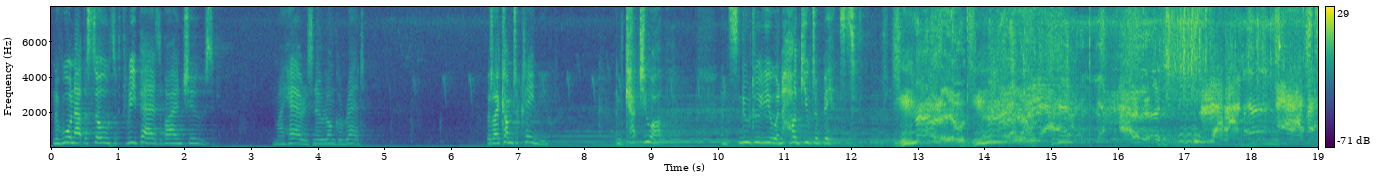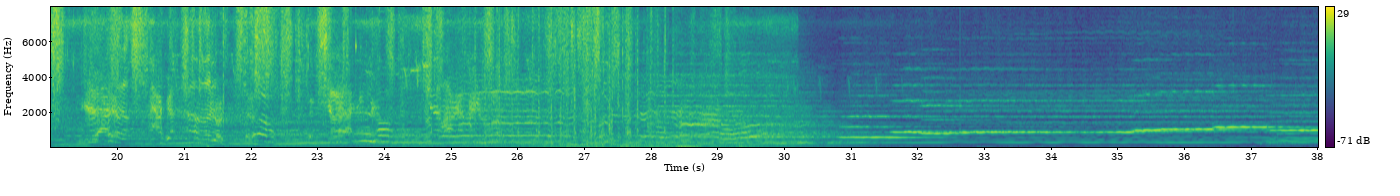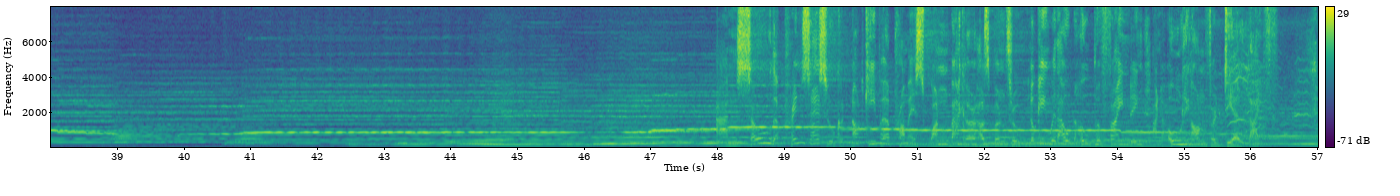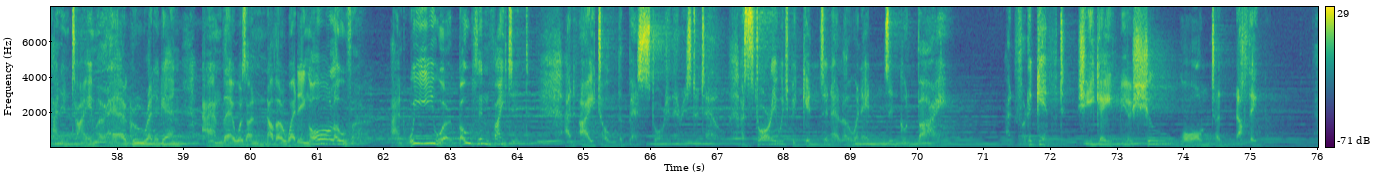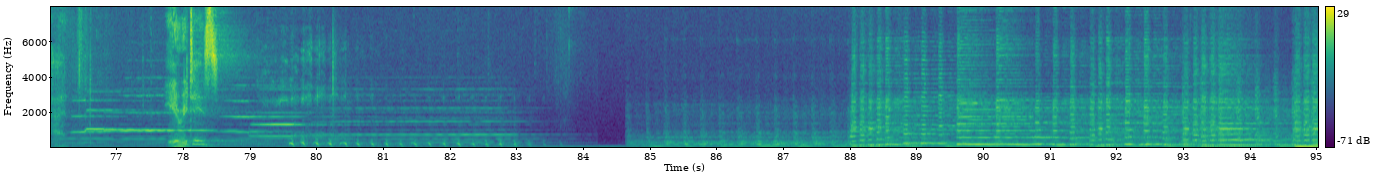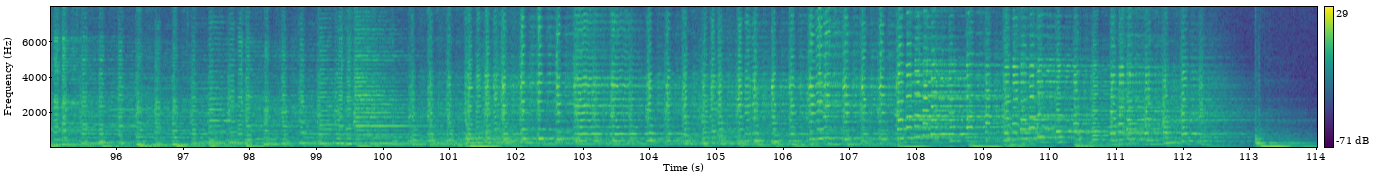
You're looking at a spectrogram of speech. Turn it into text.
and have worn out the soles of three pairs of iron shoes. My hair is no longer red. But I come to claim you, and catch you up, and snoodle you and hug you to bits. Yeah. Won back her husband through looking without hope of finding and holding on for dear life. And in time her hair grew red again, and there was another wedding all over. And we were both invited. And I told the best story there is to tell a story which begins in hello and ends in goodbye. And for a gift, she gave me a shoe worn to nothing. And here it is.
